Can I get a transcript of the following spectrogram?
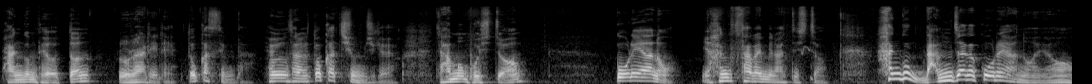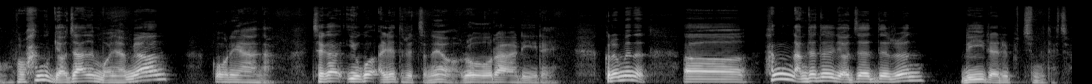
방금 배웠던 로라리레 똑같습니다. 형용사랑 똑같이 움직여요. 자, 한번 보시죠. 꼬레아노. 한국 사람이란 뜻이죠. 한국 남자가 꼬레아노예요. 그럼 한국 여자는 뭐냐면 꼬레아나. 제가 이거 알려드렸잖아요. 로라리레. 그러면은 어, 한국 남자들 여자들은 리레를 붙이면 되죠.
